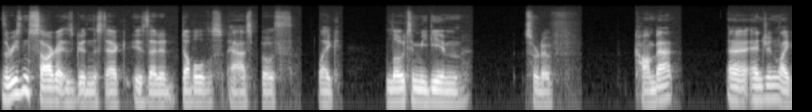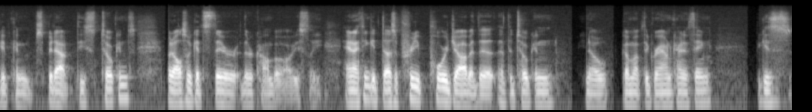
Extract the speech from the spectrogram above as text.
the reason Saga is good in this deck is that it doubles as both like low to medium sort of combat uh, engine, like it can spit out these tokens, but also gets their their combo obviously. And I think it does a pretty poor job at the at the token, you know, gum up the ground kind of thing, because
